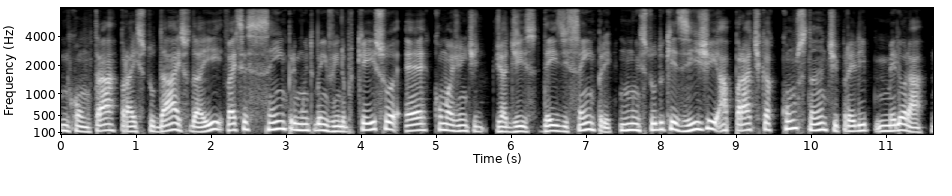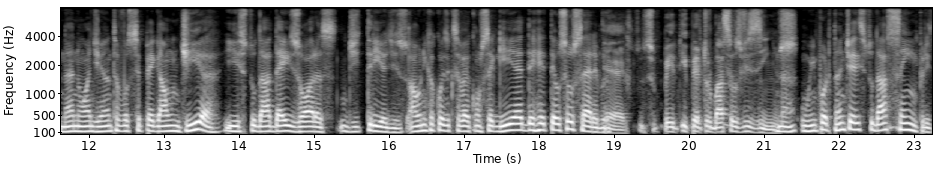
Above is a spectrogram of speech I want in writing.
encontrar para estudar isso daí, vai ser sempre muito bem-vindo, porque isso é, como a gente já diz desde sempre, um estudo que exige a prática constante para ele melhorar, né? Não adianta você pegar um dia e estudar 10 horas de tríades. A única coisa que você vai conseguir é derreter o seu cérebro. É, e perturbar seus vizinhos. Né? O importante é estudar sempre,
